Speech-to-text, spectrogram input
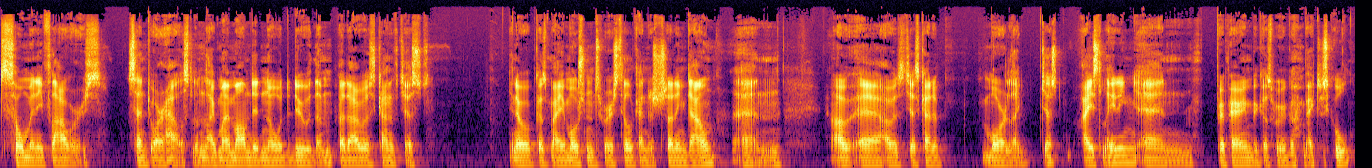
so many flowers sent to our house. Like my mom didn't know what to do with them, but I was kind of just you know, because my emotions were still kind of shutting down, and I, uh, I was just kind of more like just isolating and preparing because we were going back to school,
